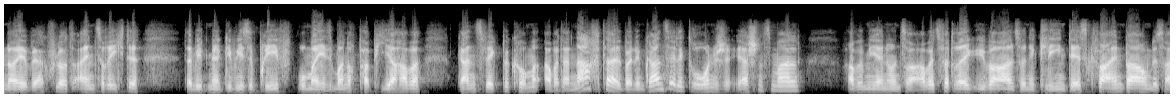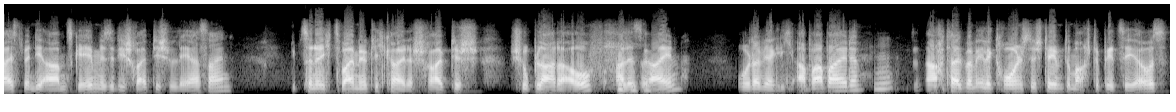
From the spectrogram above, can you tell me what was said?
neue Workflow einzurichten, damit wir gewisse Brief, wo wir jetzt immer noch Papier haben, ganz wegbekommen. Aber der Nachteil bei dem ganz elektronischen, erstens mal, haben wir in unseren Arbeitsverträgen überall so eine Clean Desk Vereinbarung. Das heißt, wenn die abends gehen, müssen die Schreibtische leer sein. Gibt es natürlich zwei Möglichkeiten. Schreibtisch, Schublade auf, alles rein oder wirklich abarbeiten. Mhm. Der Nachteil beim elektronischen System, du machst den PC aus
